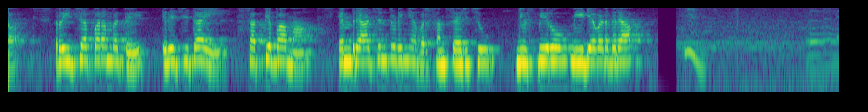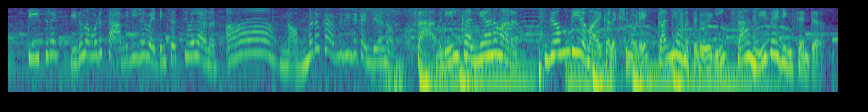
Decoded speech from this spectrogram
Reeja Parambath Rajitha A Sathyabhama M Rajan തുടങ്ങിയവർ സംസാരിച്ചു. News bureau media Vadakara. ടീച്ചറെ ഇത് നമ്മുടെ ഫാമിലിയിലെ wedding festival ആണ്. ആ നമ്മുടെ ഫാമിലിയിലെ കല്യാണം. ഫാമിലിയിൽ കല്യാണമാണ്. ഗംഭീരമായ കളക്ഷനോടെ കല്യാണത്തിനൊരുങ്ങി ഫാമിലി വെഡിംഗ് സെന്റർ.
